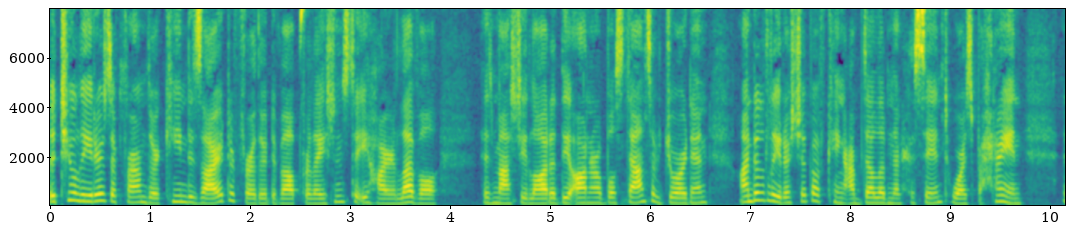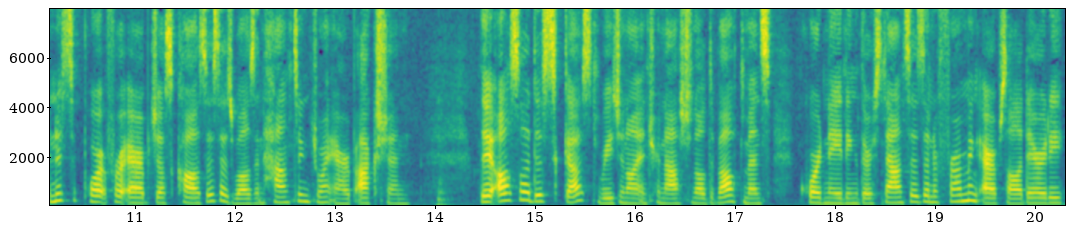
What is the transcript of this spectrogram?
The two leaders affirmed their keen desire to further develop relations to a higher level. His Majesty lauded the honorable stance of Jordan under the leadership of King Abdullah ibn al-Hussein towards Bahrain in its support for Arab just causes as well as enhancing joint Arab action. They also discussed regional and international developments, coordinating their stances and affirming Arab solidarity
